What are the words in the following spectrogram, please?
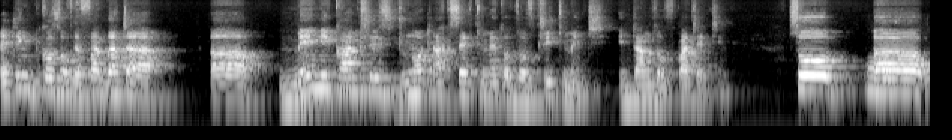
I think because of the fact that uh, many countries do not accept methods of treatment in terms of patenting. So. Mm -hmm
